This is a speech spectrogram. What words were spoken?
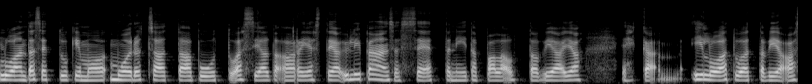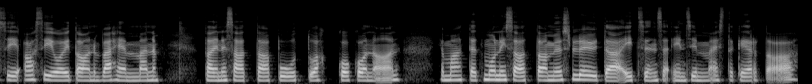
luontaiset tukimuodot saattaa puuttua sieltä arjesta ja ylipäänsä se, että niitä palauttavia ja ehkä iloa tuottavia asioita on vähemmän tai ne saattaa puuttua kokonaan. Ja mä että moni saattaa myös löytää itsensä ensimmäistä kertaa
